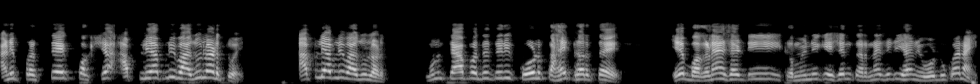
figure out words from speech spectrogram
आणि प्रत्येक पक्ष आपली आपली बाजू लढतोय. आपली आपली बाजू लढतो. म्हणून त्या पद्धतीने कोण काय करतंय हे बघण्यासाठी कम्युनिकेशन करण्यासाठी ह्या निवडणुका नाही.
